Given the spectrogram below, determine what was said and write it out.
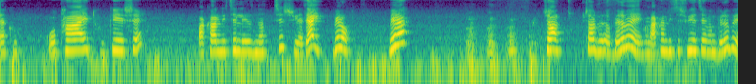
দেখো কোথায় ঢুকে এসে পাখার নিচে লেজ নাচ্ছে শুয়ে আছে। এই বেরো বেরো। চল চল বেরো বেরোবে? পাখার নিচে শুয়েছে এখন বেরোবে?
